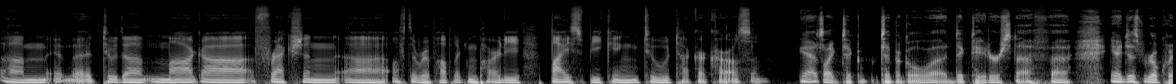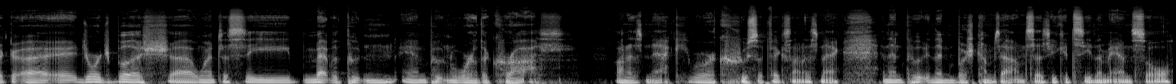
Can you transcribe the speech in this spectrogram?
um, uh, to the MAGA fraction uh, of the Republican Party by speaking to Tucker Carlson. Yeah, it's like tic- typical uh, dictator stuff. Uh, yeah, just real quick. Uh, George Bush uh, went to see, met with Putin, and Putin wore the cross on his neck. He wore a crucifix on his neck, and then Putin, then Bush comes out and says he could see the man's soul.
